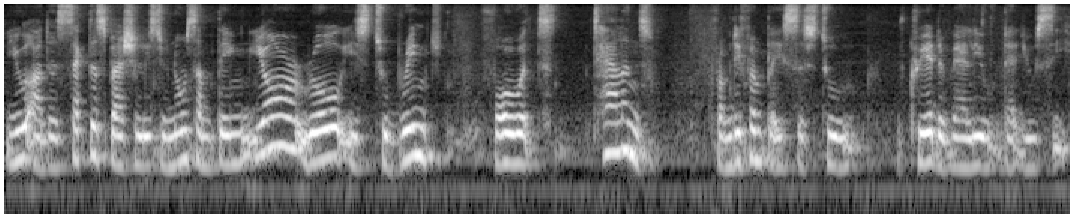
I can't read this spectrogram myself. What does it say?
you are the sector specialist, you know something, your role is to bring forward talents from different places to create the value that you see.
